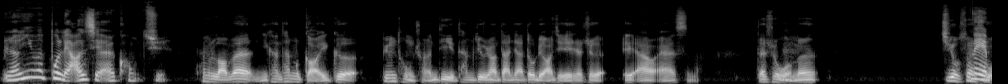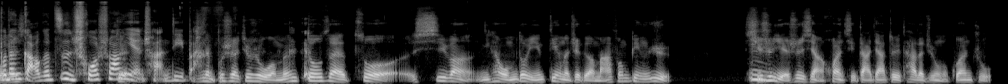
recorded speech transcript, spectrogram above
人因为不了解而恐惧。他们老外，你看他们搞一个冰桶传递，他们就让大家都了解一下这个 ALS 嘛。但是我们、就算嗯那也不能搞个自戳双眼传递吧？那不是，就是我们都在做，希望你看，我们都已经定了这个麻风病日，其实嗯也是想唤起大家对它的这种关注。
